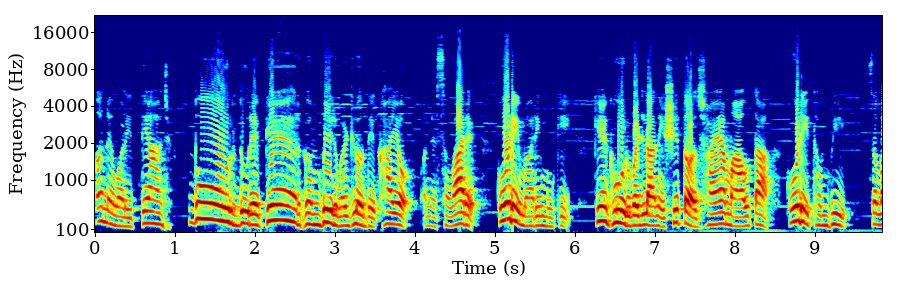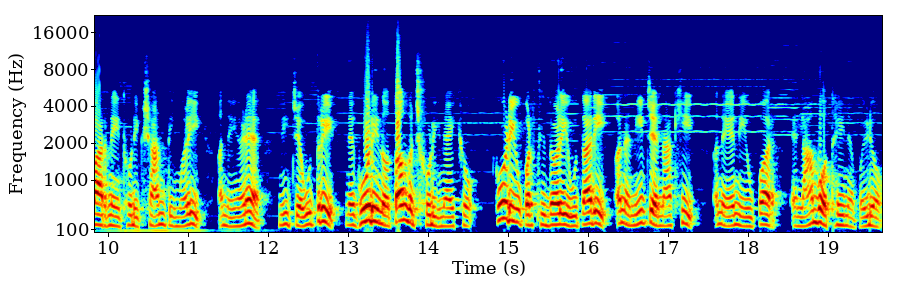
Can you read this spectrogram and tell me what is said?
અને વળી ત્યાં જ દૂર દૂરે ઘેર ગંભીર વડલો દેખાયો અને સવારે ઘોડી મારી મૂકી. ઘેઘૂર વડલાની શીતળ છાયામાં આવતા ઘોડી થંભી સવારની થોડીક શાંતિ મળી અને એણે નીચે ઉતરી ને ઘોડીનો તંગ છોડી નાખ્યો. ઘોડી ઉપરથી દળી ઉતારી અને નીચે નાખી અને એની ઉપર એ લાંબો થઈને પડ્યો.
